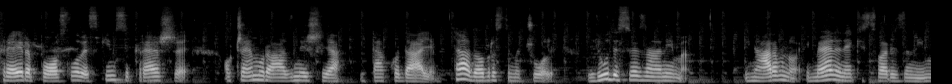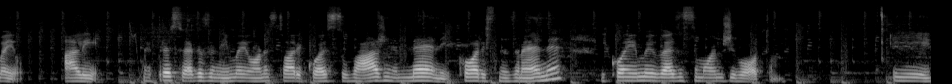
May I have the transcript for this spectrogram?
kreira poslove, s kim se kreše, o čemu razmišlja i tako dalje. Da, dobro ste me čuli. Ljude sve zanima. I naravno, i mene neke stvari zanimaju, ali me pre svega zanimaju one stvari koje su važne meni, korisne za mene i koje imaju veze sa mojim životom. I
